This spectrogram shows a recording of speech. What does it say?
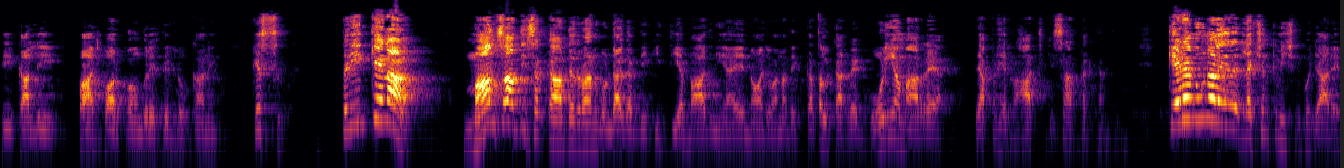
ਕਿ ਅਕਾਲੀ ਭਾਜਪਾ ਔਰ ਕਾਂਗਰਸ ਦੇ ਲੋਕਾਂ ਨੇ ਕਿਸ ਤਰੀਕੇ ਨਾਲ ਮਾਨ ਸਾਹਿਬ ਦੀ ਸਰਕਾਰ ਦੇ ਦੌਰਾਨ ਗੁੰਡਾਗਰਦੀ ਕੀਤੀ ਹੈ, ਬਾਜ ਨਹੀਂ ਆਏ, ਨੌਜਵਾਨਾਂ ਦੇ ਕਤਲ ਕਰ ਰਹੇ, ਗੋਲੀਆਂ ਮਾਰ ਰਿਹਾ ਤੇ ਆਪਣੇ ਰਾਜ ਕਿਸ ਹੱਦ ਤੱਕ ਜਾਂਦੇ ਕਿਹੜੇ ਮੂੰਹ ਨਾਲ ਇਹ ਇਲੈਕਸ਼ਨ ਕਮਿਸ਼ਨ ਕੋ ਜਾ ਰਹੇ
